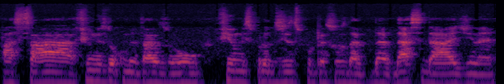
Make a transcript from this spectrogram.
passar filmes documentários ou filmes produzidos por pessoas da, da, da, cidade, né?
